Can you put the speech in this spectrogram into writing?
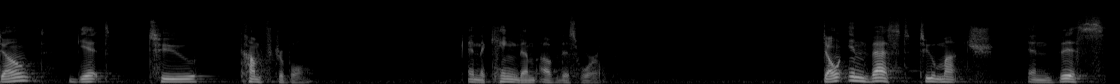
Don't get too comfortable in the kingdom of this world. Don't invest too much in this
